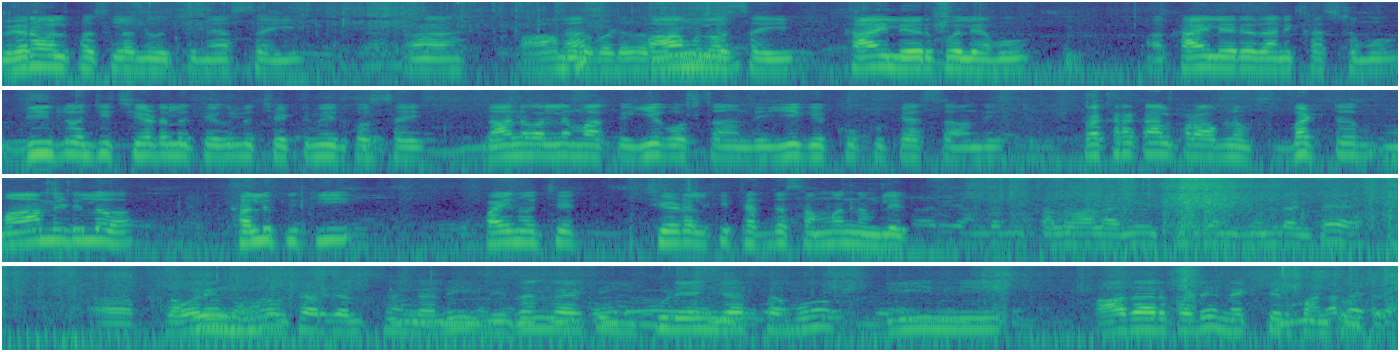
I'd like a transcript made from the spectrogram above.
వేరే వాళ్ళ పశువులన్నీ వచ్చి మేస్తాయి. పాములు వస్తాయి. కాయలు ఏరుకోలేము. ఆ కాయలు ఏరేదానికి కష్టము. దీంట్లోంచి చీడలు తెగులు చెట్టు మీదకి వస్తాయి. దానివల్లనే మాకు ఈగ వస్తూ ఉంది ఈగ ఎక్కువ కుక్కేస్తూ ఉంది రకరకాల ప్రాబ్లమ్స్. బట్ మామిడిలో కలుపుకి పైన వచ్చే చీడలకి పెద్ద సంబంధం లేదు. అందరినీ కలవాలని సీజన్ ముందంటే ఫ్లవరింగ్ ముందు ఒకసారి కలిసినాం కానీ నిజంగా అయితే ఇప్పుడు ఏం చేస్తామో దీన్ని ఆధారపడే నెక్స్ట్ ఇయర్ పంట ఉంటుంది.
